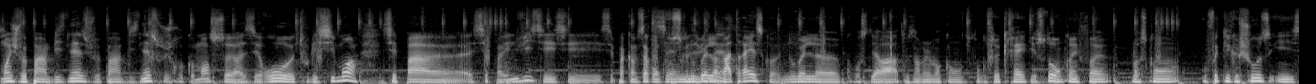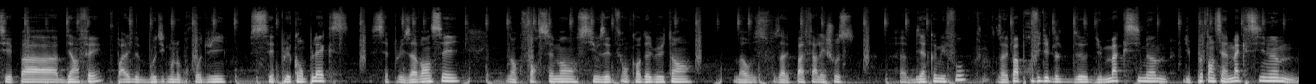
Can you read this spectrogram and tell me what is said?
Moi, je veux pas un business, je veux pas un business où je recommence à zéro euh, tous les six mois. C'est pas, euh, c'est pas une vie, c'est, c'est, c'est pas comme ça qu'on C'est construit une des nouvelle rat race, quoi. Une nouvelle euh, course des rats, tout simplement, qu'on se crée. Et surtout, encore une fois, lorsqu'on vous faiait quelque chose et c'est pas bien fait, vous parlez de boutique monoproduit, c'est plus complexe, c'est plus avancé. Donc, forcément, si vous êtes encore débutant, bah, vous n'allez pas faire les choses euh, bien comme il faut. Vous n'allez pas profiter de- de- du maximum, du potentiel maximum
